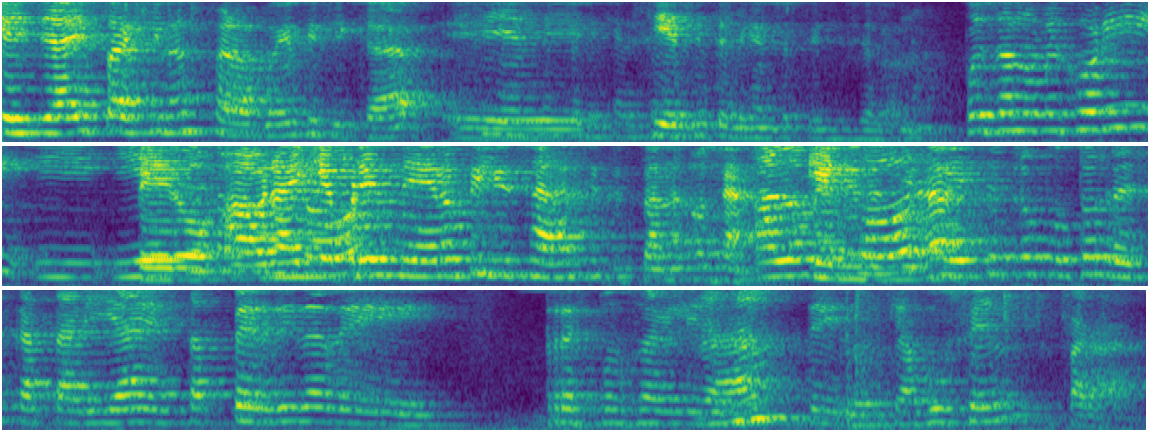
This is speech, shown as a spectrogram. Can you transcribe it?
que ya hay páginas para poder identificar si, es eh, si, es inteligencia artificial o no. Pues a lo mejor y... y, Pero este ahora hay que aprender a utilizar si te están... O sea, a lo mejor este otro punto rescataría esta pérdida de responsabilidad de los que abusen para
